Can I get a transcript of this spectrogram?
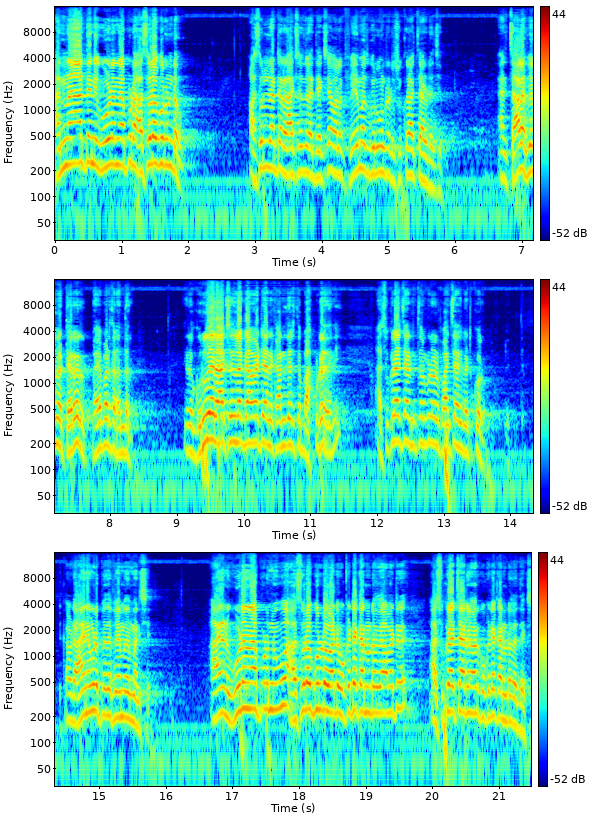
అన్నాతిని కూడనప్పుడు అసుర గురుండవు అసురులు అంటే రాక్షసుల అధ్యక్ష వాళ్ళకి ఫేమస్ గురువు ఉంటాడు శుక్రాచార్యుడు అని చెప్పి. ఆయన చాలా ఫేమస్ టెర్రర్ భయపడతారు అందరు. ఇక్కడ గురువే రాక్షసులకు కాబట్టి ఆయన కన్ను తెరిస్తే బాగుండదని ఆ శుక్రాచార్యునితో కూడా పంచాయతీ పెట్టుకోరు. కాబట్టి ఆయన కూడా పెద్ద ఫేమస్ మనిషి. ఆయనను కూడనప్పుడు నువ్వు అసుర గురుడు అంటే ఒకటే కన్ను ఉంటుంది కాబట్టి ఆ శుక్రాచార్య వారికి ఒకటే కన్ను ఉంటుంది అధ్యక్ష.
